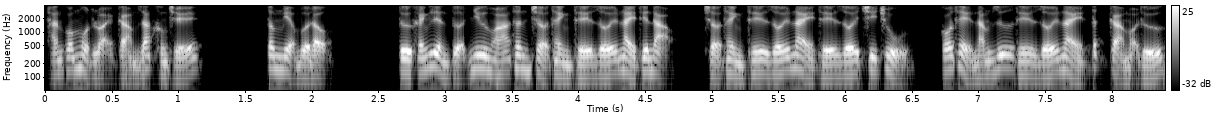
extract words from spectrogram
hắn có một loại cảm giác khống chế. Tâm niệm vừa động, từ khánh liền tựa như hóa thân trở thành thế giới này thiên đạo, trở thành thế giới này thế giới c h i chủ, có thể nắm giữ thế giới này tất cả mọi thứ.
